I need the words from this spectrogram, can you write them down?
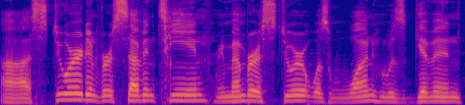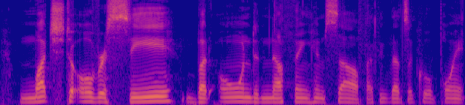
Uh, steward in verse 17. Remember, a steward was one who was given much to oversee, but owned nothing himself. I think that's a cool point.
